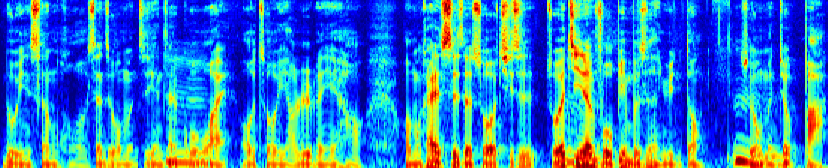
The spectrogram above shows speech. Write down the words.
露营生活，甚至我们之前在国外欧洲也好，日本也好，我们开始试着说，其实所谓机能服并不是很运动，所以我们就把。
